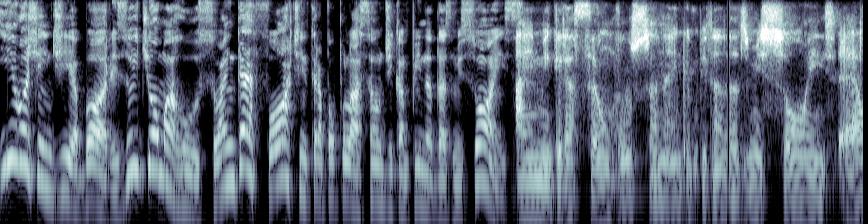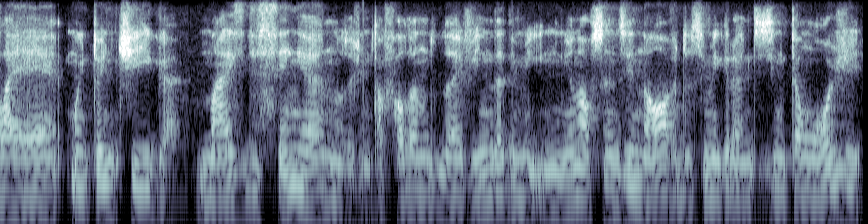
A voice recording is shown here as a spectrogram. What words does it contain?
E hoje em dia, Boris, o idioma russo ainda é forte entre a população de Campina das Missões? A imigração russa né, em Campina das Missões, ela é muito antiga, mais de 100 anos. A gente está falando da vinda de, em 1909 dos imigrantes. Então hoje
